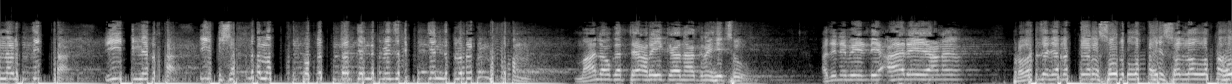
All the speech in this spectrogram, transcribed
നടത്തിയ ഈ ഈ ശക്തമായ വിജയത്തിന്റെ മാലോകത്തെ അറിയിക്കാൻ ആഗ്രഹിച്ചു. അതിനുവേണ്ടി ആരെയാണ് പ്രവാചകരായ റസൂലുള്ളാഹി സ്വല്ലല്ലാഹു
